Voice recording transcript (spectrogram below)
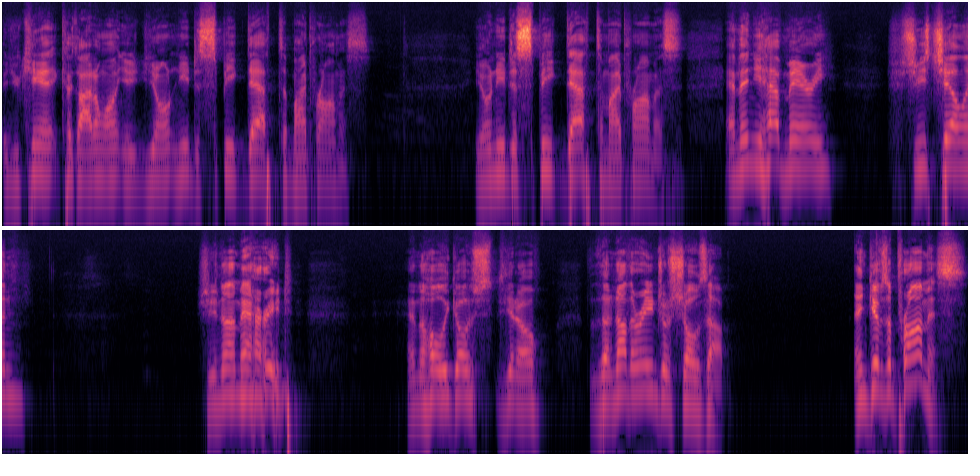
You can't, because I don't want you, you don't need to speak death to my promise. You don't need to speak death to my promise. And then you have Mary. She's chilling. She's not married. And the Holy Ghost, you know, another angel shows up and gives a promise.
